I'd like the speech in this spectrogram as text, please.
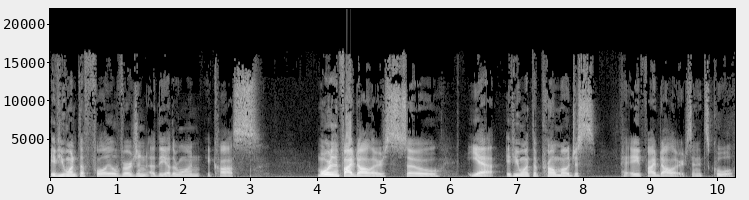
if you want the foil version of the other one, it costs more than five dollars. So, yeah, if you want the promo, just pay five dollars and it's cool.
